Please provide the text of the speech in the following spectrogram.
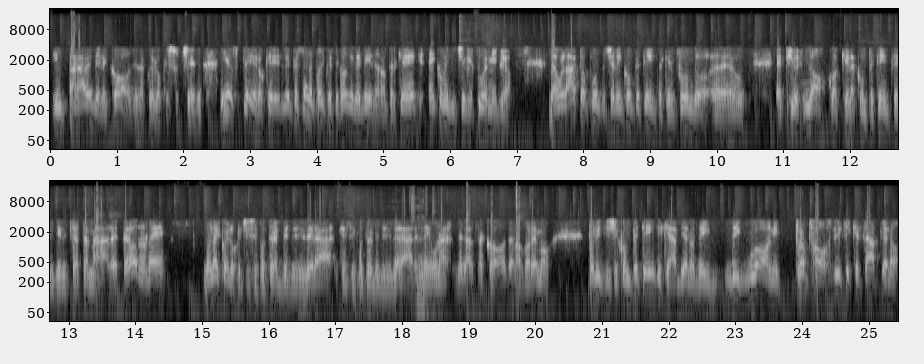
imparare delle cose da quello che succede. Io spero che le persone poi queste cose le vedano, perché è, come dicevi tu Emilio, da un lato appunto c'è l'incompetenza che in fondo eh, è più innocua che la competenza indirizzata male, però non è, non è quello che ci si potrebbe desiderare, si potrebbe desiderare sì. né una né l'altra cosa. No? Vorremmo politici competenti che abbiano dei, dei buoni propositi, che sappiano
